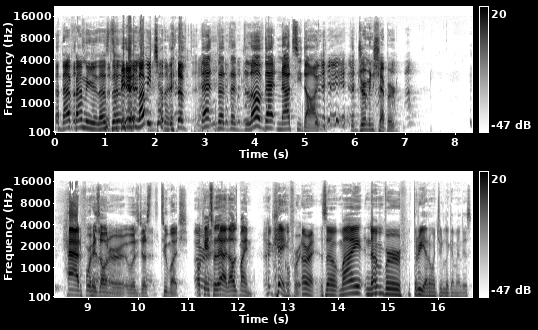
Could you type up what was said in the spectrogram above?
right. that family, that's, the, they love each other. that the, the love that Nazi dog, the German Shepherd, had for his owner was just too much. okay, right. so yeah, that was mine. Okay. Go for it. All right. So my number three, I don't want you to look at my list.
